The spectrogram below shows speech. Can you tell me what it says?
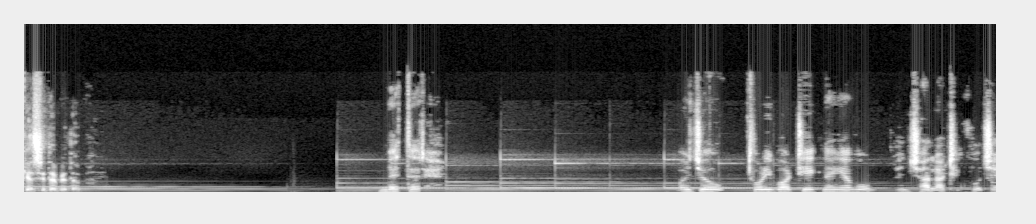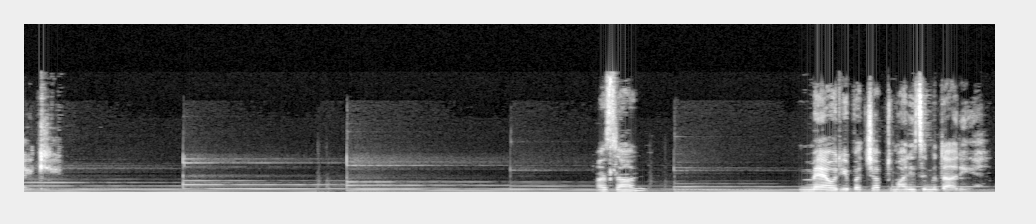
कैसी तबीयत अब बेहतर है। और जो थोड़ी बहुत ठीक नहीं है, वो इंशाल्लाह ठीक हो जाएगी। अजान, मैं और ये बच्चा अब तुम्हारी ज़िम्मेदारी है।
